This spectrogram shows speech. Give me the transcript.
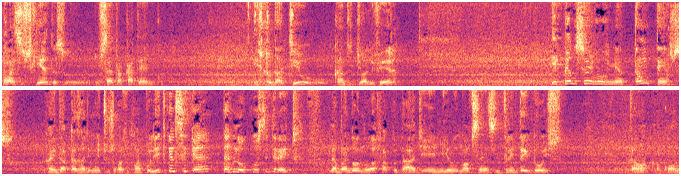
com as esquerdas, o, do Centro Acadêmico Estudantil, o Cândido de Oliveira, e pelo seu envolvimento tão intenso, ainda apesar de muito jovem com a política, ele sequer terminou o curso de Direito. Ele abandonou a faculdade em 1932. Então, com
